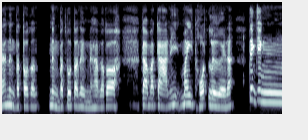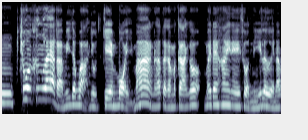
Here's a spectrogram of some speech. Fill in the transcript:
นะหนึ่งประตู ต่อหนึ่งประตูต่อหนึ่งนะครับ แล้วก็กรรมการนี่ไม่ทดเลยนะ จริงๆ ช่วงครึ่งแรกอะ มีจังหวะหยุดเกมบ่อยมากนะครับแต่กรรมการก็ไม่ได้ให้ในส่วนนี้เลยนะ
